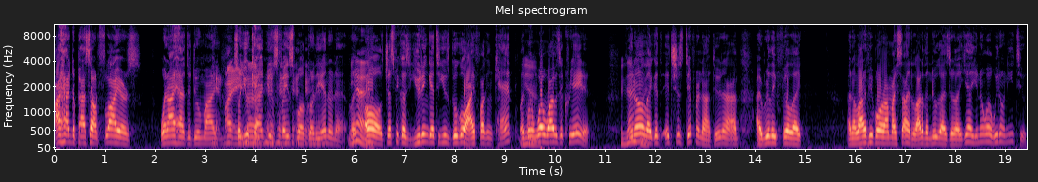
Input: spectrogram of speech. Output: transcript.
I had to pass out flyers when I had to do mine, my so age, you huh? can't use Facebook or the internet. Like, Yeah. oh, just because you didn't get to use Google, I fucking can't. Like, Yeah. well, why was it created? exactly. You know, like it, it's just different now, dude. And I, I really feel like, and a lot of people are on my side. A lot of the new guys, they're like, yeah, you know what? We don't need to.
